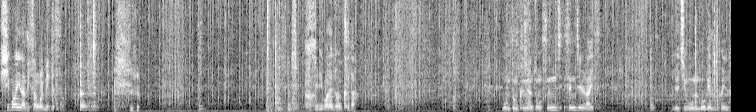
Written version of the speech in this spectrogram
10원이나 비싼 걸 먹였어. 크, 이번엔 좀 크다. 몸통 크면 좀 승질, 승질 나 있어. 여기 지금 온복에 붙어 있는.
